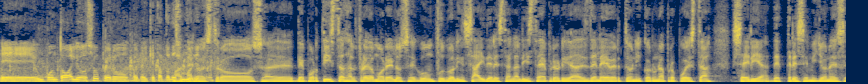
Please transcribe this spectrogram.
eh, un punto valioso, pero, pero, hay que tratar de Más sumar. de nuestros eh, deportistas, Alfredo Morelos, según Fútbol Insider, está en la lista de prioridades del Everton y con una propuesta seria de 13 millones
